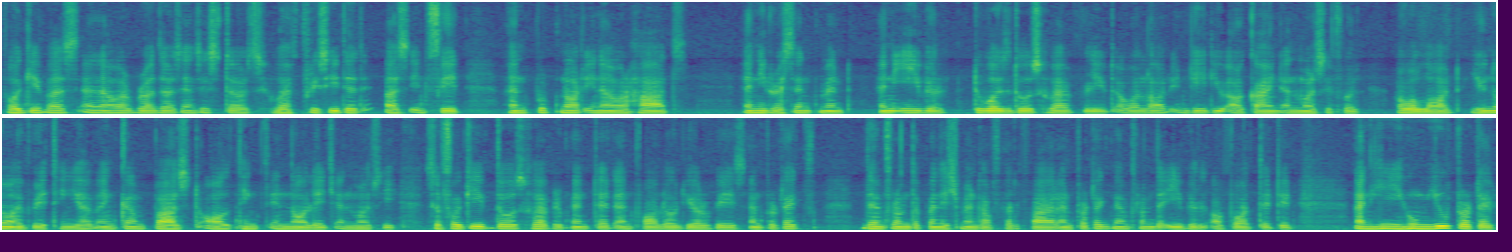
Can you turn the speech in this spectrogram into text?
forgive us and our brothers and sisters who have preceded us in faith, and put not in our hearts any resentment, any evil towards those who have believed. Our Lord, indeed you are kind and merciful. Our Lord, you know everything. You have encompassed all things in knowledge and mercy. So forgive those who have repented and followed your ways, and protect them from the punishment of hellfire, and protect them from the evil of what they did. And he whom you protect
